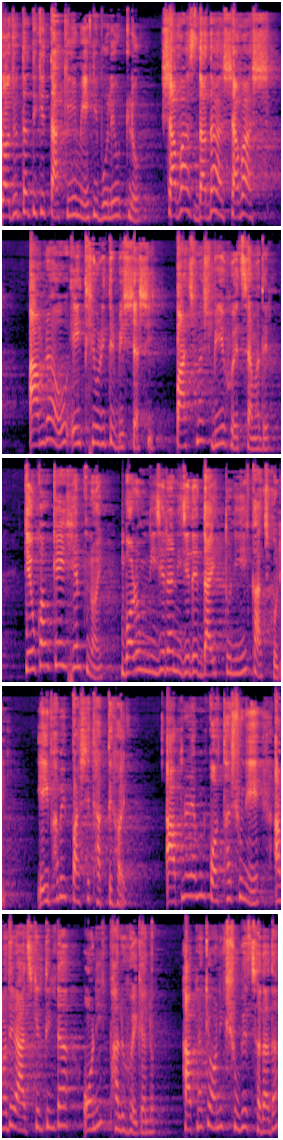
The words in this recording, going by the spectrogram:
রজতদার দিকে তাকিয়ে মেয়েটি বলে উঠল, সাবাস, দাদা, সাবাস। আমরাও এই থিওরিতে বিশ্বাসী। পাঁচ মাস বিয়ে হয়েছে আমাদের। কেউ কাউকেই হেল্প নয়, বরং নিজেরা নিজেদের দায়িত্ব নিয়েই কাজ করি। এইভাবেই পাশে থাকতে হয়। আপনার এমন কথা শুনে আমাদের আজকের দিনটা অনেক ভালো হয়ে গেল। আপনাকে অনেক শুভেচ্ছা, দাদা।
